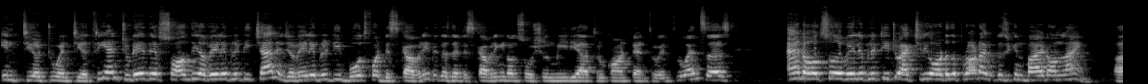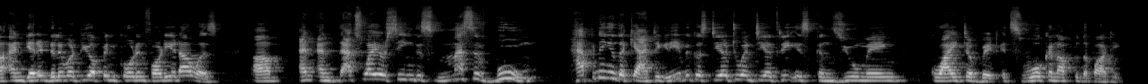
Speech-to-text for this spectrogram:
in tier 2 and tier 3. And today, they've solved the availability challenge availability both for discovery, because they're discovering it on social media through content, through influencers, and also availability to actually order the product because you can buy it online uh, and get it delivered to your pin code in 48 hours. Um, and, and that's why you're seeing this massive boom happening in the category because tier 2 and tier 3 is consuming quite a bit it's woken up to the party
